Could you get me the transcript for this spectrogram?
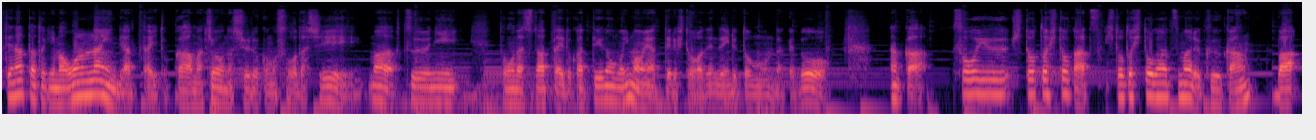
ってなった時、まあ、オンラインであったりとか、まあ、今日の収録もそうだし、まあ、普通に友達と会ったりとかっていうのも今もやってる人は全然いると思うんだけど、なんか、そういう人と人が集、人と人が集まる空間、場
